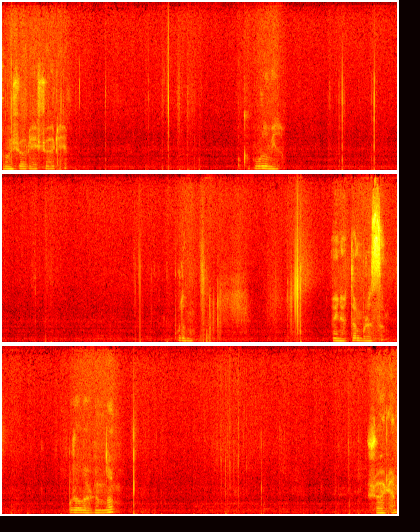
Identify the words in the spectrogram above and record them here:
Sonra şöyle şöyle. O kapı burada mıydı? Burada mı? Aynen tam burası. Buralardan da şöyle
